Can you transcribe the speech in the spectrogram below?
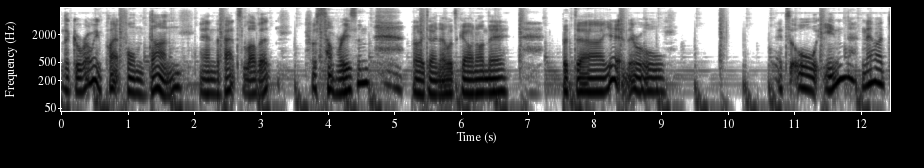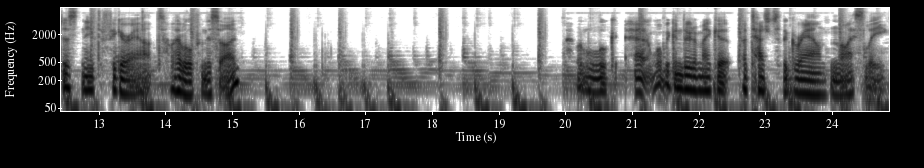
the growing platform done, and the bats love it for some reason. I don't know what's going on there, but uh, yeah, they're all. It's all in. Now I just need to figure out. I'll have a look from this side. Have a look at what we can do to make it attached to the ground nicely.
